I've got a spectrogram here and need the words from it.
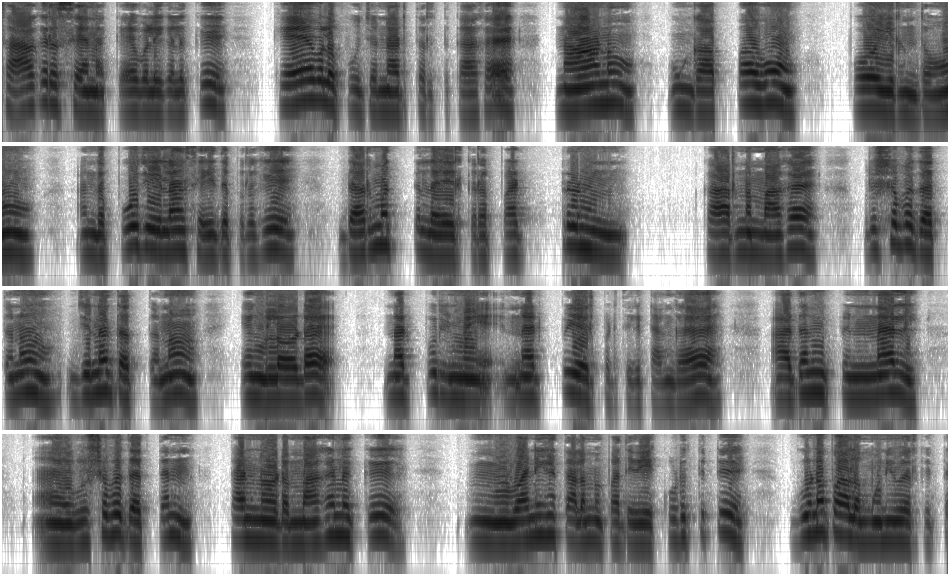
சாகரசேன கேவலிகளுக்கு கேவல பூஜை நடத்துறதுக்காக நானும் உங்கள் அப்பாவும் போயிருந்தோம். அந்த பூஜையெல்லாம் செய்த பிறகு தர்மத்தில் இருக்கிற பற்று காரணமாக ரிஷபதத்தனும் ஜினதத்தனும் எங்களோட நட்புரிமை நட்பு ஏற்படுத்திக்கிட்டாங்க. அதன் பின்னால் ரிஷபதத்தன் தன்னோட மகனுக்கு வணிக தலைமை பதவியை கொடுத்துட்டு குணபால முனிவர்கிட்ட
